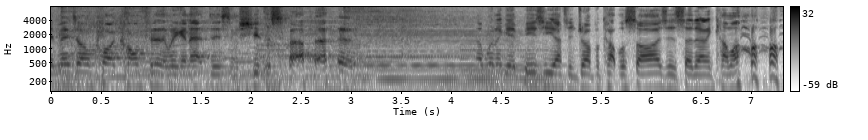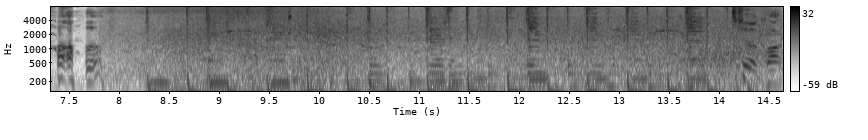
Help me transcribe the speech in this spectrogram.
it means I'm quite confident that we're going to have to do some shit this. And when I get busy, you have to drop a couple of sizes so they don't come off. it's two o'clock.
